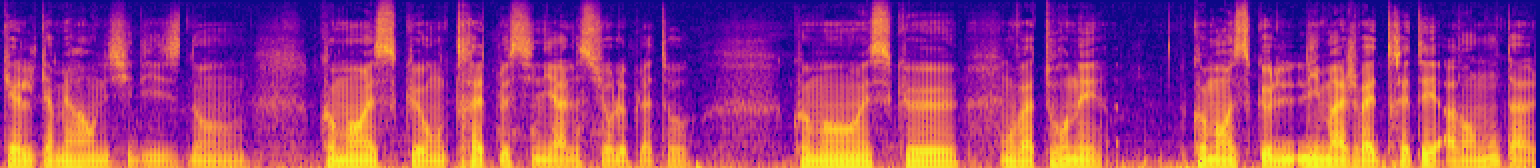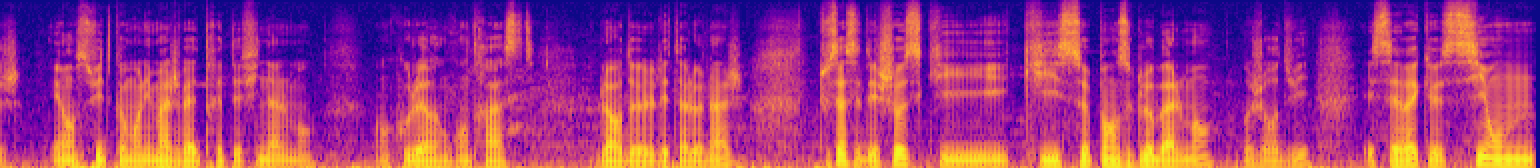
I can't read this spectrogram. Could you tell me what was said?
quelle caméra on utilise, comment est-ce qu'on traite le signal sur le plateau, comment est-ce que on va tourner, comment est-ce que l'image va être traitée avant montage, et ensuite comment l'image va être traitée finalement en couleur, en contraste lors de l'étalonnage tout ça, c'est des choses qui, qui, se pensent globalement aujourd'hui. Et c'est vrai que si on,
